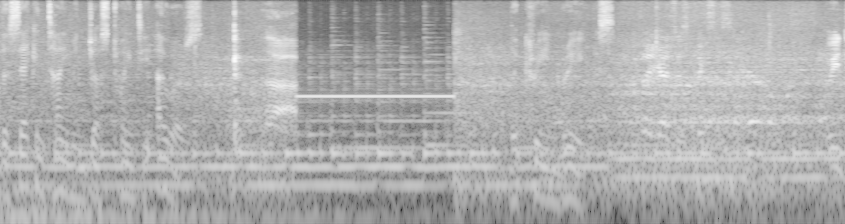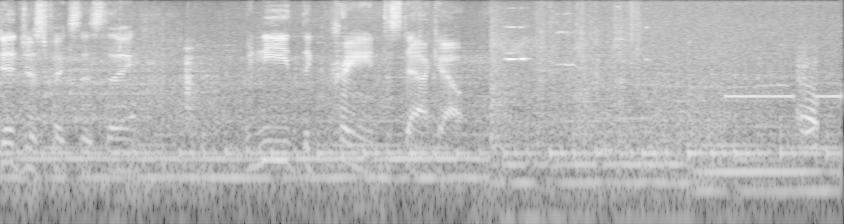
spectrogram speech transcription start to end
For the second time in just 20 hours, Ah, the crane breaks. I thought you guys just fixed this thing. we did just fix this thing. We need the crane to stack out. Turn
